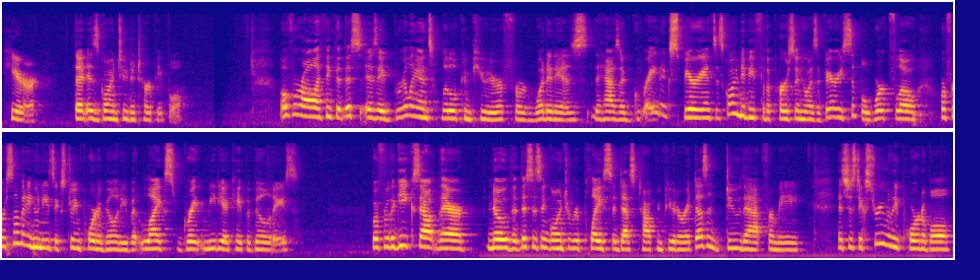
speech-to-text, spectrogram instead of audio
here that is going to deter people. Overall, I think that this is a brilliant little computer for what it is. It has a great experience. It's going to be for the person who has a very simple workflow or for somebody who needs extreme portability but likes great media capabilities. But for the geeks out there, know that this isn't going to replace a desktop computer. It doesn't do that for me. It's just extremely portable,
